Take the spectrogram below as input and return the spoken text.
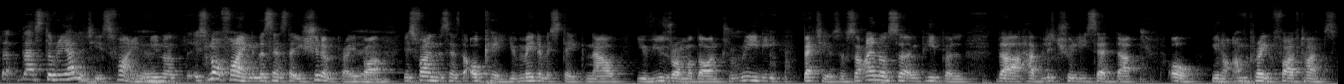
that, that's the reality. It's fine. Yeah. You know, it's not fine in the sense that you shouldn't pray, Yeah. but it's fine in the sense that okay, you've made a mistake. Now you've used Ramadan to really better yourself. So I know certain people that have literally said that, oh, you know, I'm praying five times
